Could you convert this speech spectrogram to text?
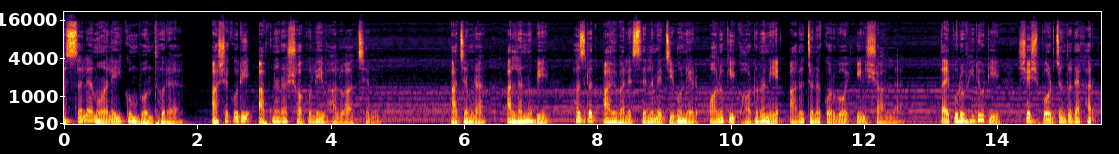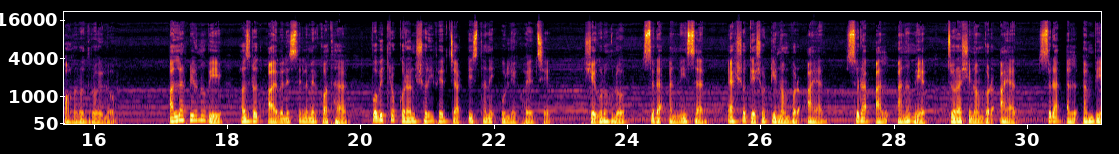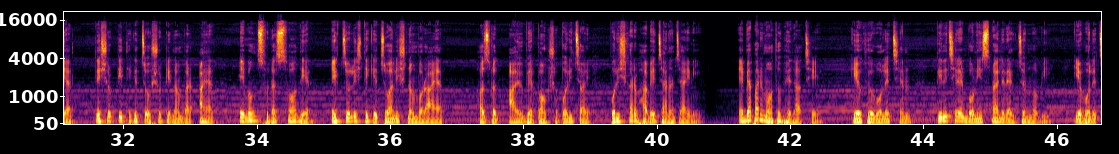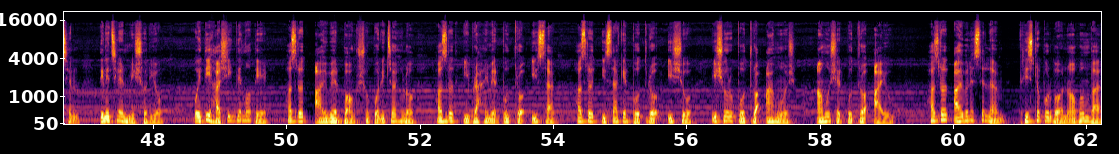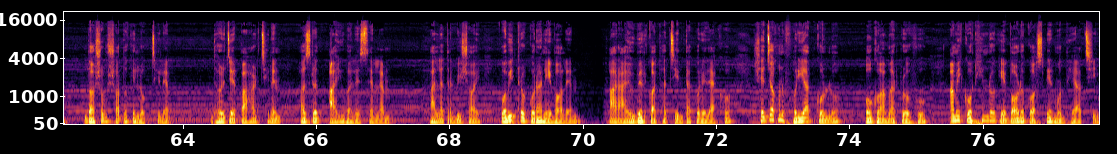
আসসালামু আলাইকুম বন্ধুরা, আশা করি আপনারা সকলেই ভালো আছেন। আজ আমরা আল্লাহ নবী হজরত আয়ুব আলাইসাল্লামের জীবনের অলৌকিক ঘটনা নিয়ে আলোচনা করব ইনশাআল্লাহ। তাই পুরো ভিডিওটি শেষ পর্যন্ত দেখার অনুরোধ রইল। আল্লাহর প্রিয় নবী হজরত আয়ুব আলাইসাল্লামের কথা পবিত্র কোরআন শরীফের চারটি স্থানে উল্লেখ হয়েছে। সেগুলো হলো সুরা আন্নিসার একশো তেষট্টি নম্বর আয়াত, সুরা আল আনামের চৌরাশি নম্বর আয়াত, সুরা আল আম্বিয়ার তেষট্টি থেকে চৌষট্টি নম্বর আয়াত এবং সুরা সদের একচল্লিশ থেকে চুয়াল্লিশ নম্বর আয়াত। হজরত আয়ুবের বংশ পরিচয় পরিষ্কারভাবে জানা যায়নি। এ ব্যাপারে মতভেদ আছে। কেউ কেউ বলেছেন, তিনি ছিলেন বনি ইসরায়েলের একজন নবী। কেউ বলেছেন, তিনি ছিলেন মিশরীয়। ঐতিহাসিকদের মতে হজরত আয়ুবের বংশ পরিচয় হল হজরত ইব্রাহিমের পুত্র ইসাক হজরত ইসাকের পুত্র ইসু, ইসুর পুত্র আমুস আমুসের পুত্র আয়ুব। হজরত আয়ুব আলাইসাল্লাম খ্রিস্টপূর্ব নবম বা দশম শতকের লোক ছিলেন। ধৈর্যের পাহাড় ছিলেন হজরত আয়ুব আলাইসাল্লাম আল্লাহ তার বিষয় পবিত্র কোরআনে বলেন, আর আয়ুবের কথা চিন্তা করে দেখো, সে যখন ফরিয়াদ করল, ওগো আমার প্রভু, আমি কঠিন রোগে বড় কষ্টের মধ্যে আছি,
